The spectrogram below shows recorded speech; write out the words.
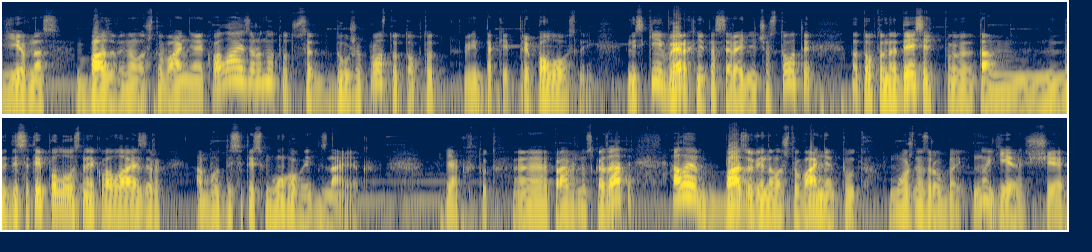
Є в нас базові налаштування еквалайзеру. Ну тут все дуже просто, тобто він такий триполосний. Низькі, верхні та середні частоти. Ну тобто не 10 там, не 10-полосний еквалайзер або 10-смуговий, не знаю як, як тут е, правильно сказати. Але базові налаштування тут можна зробити. Ну, є ще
